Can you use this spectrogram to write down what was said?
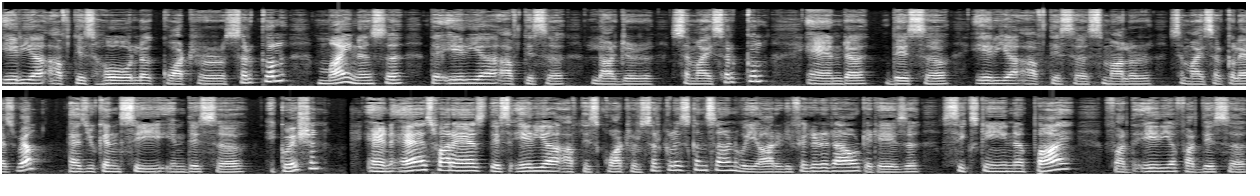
area of this whole quarter circle minus uh, the area of this uh, larger semicircle and this area of this smaller semicircle as well. As you can see in this equation, and as far as this area of this quarter circle is concerned, we already figured it out. It is 16 pi. For the area for this uh,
